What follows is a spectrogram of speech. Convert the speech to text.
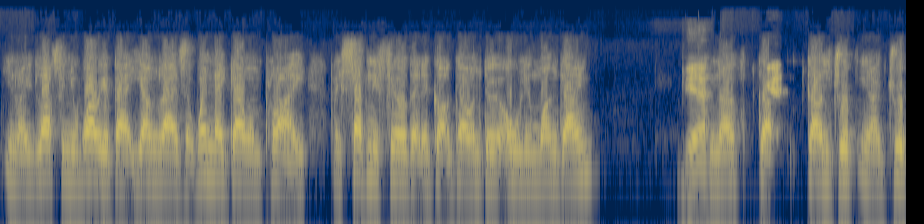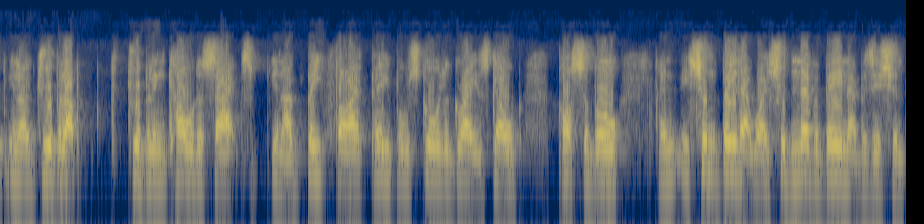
you know, the last thing you worry about young lads that when they go and play, they suddenly feel that they've got to go and do it all in one game. Yeah. You know, go, go and dribble, you know, dribble, you know, dribble up, dribbling cul-de-sacs, you know, beat five people, score the greatest goal possible, and it shouldn't be that way. Should never be in that position.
